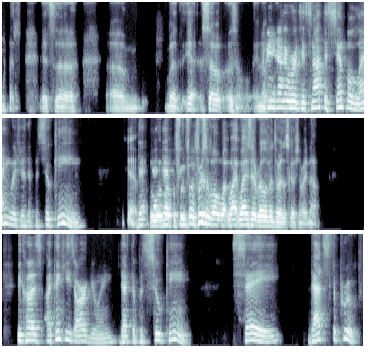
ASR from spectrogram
it's uh, um, but yeah. So listen, you know, I mean, in other words, it's not the simple language of the pesukim. yeah. that- Well, that- well, f- f- first of all, why why is that relevant to our discussion right now? Because I think he's arguing that the Pesukim say that's the proof.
